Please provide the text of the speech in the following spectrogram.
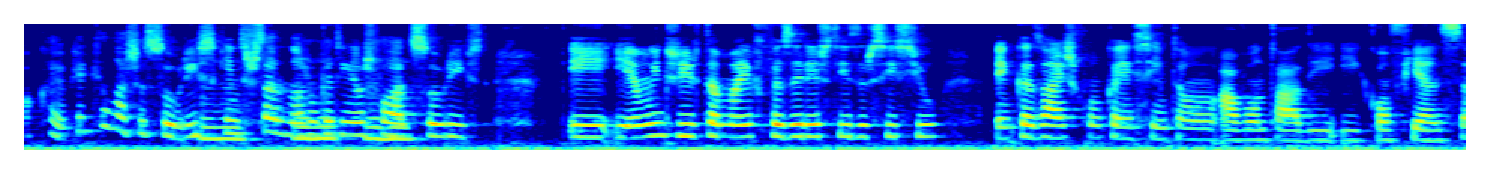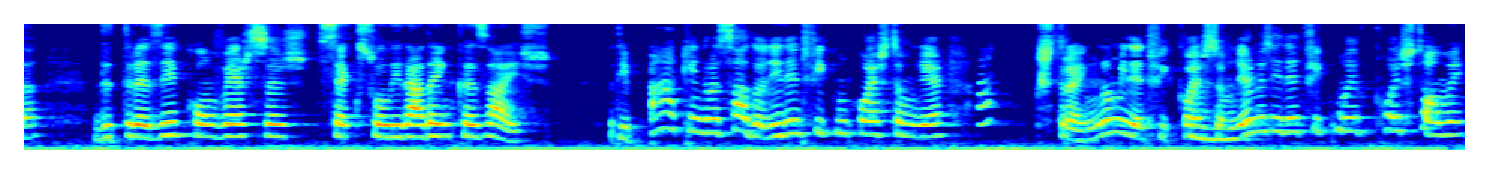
ok, o que é que ele acha sobre isto? Uhum, que interessante, nós uhum, nunca tínhamos uhum. falado sobre isto. E, e, é muito giro também fazer este exercício em casais com quem sintam à vontade e, e confiança de trazer conversas de sexualidade em casais. Tipo, ah, que engraçado, olha, identifico-me com esta mulher. Ah, que estranho, não me identifico com esta uhum. mulher, mas identifico-me com este homem.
